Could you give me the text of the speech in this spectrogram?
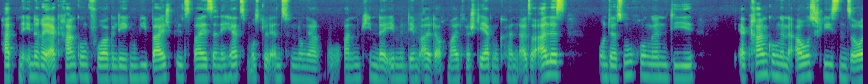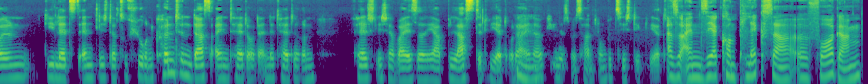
hat eine innere Erkrankung vorgelegen, wie beispielsweise eine Herzmuskelentzündung, woran Kinder eben in dem Alter auch mal versterben können. Also alles Untersuchungen, die Erkrankungen ausschließen sollen, die letztendlich dazu führen könnten, dass ein Täter oder eine Täterin fälschlicherweise ja belastet wird oder mhm. einer Kindesmisshandlung bezichtigt wird. Also ein sehr komplexer äh, Vorgang.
